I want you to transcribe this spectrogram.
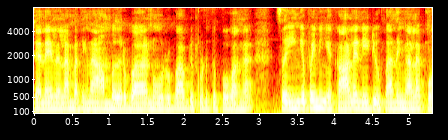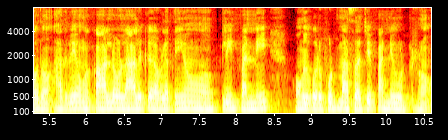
சென்னையிலலாம் பார்த்தீங்கன்னா ஐம்பது ரூபா நூறுரூபா அப்படி கொடுத்து போவாங்க. ஸோ இங்கே போய் நீங்கள் காலை நீட்டி உட்காந்திங்கனாலே போதும். அதுவே உங்கள் காலில் உள்ள அழுக்கு அவ்வளோத்தையும் க்ளீன் பண்ணி உங்களுக்கு ஒரு ஃபுட் மசாஜே பண்ணி விட்ரும்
